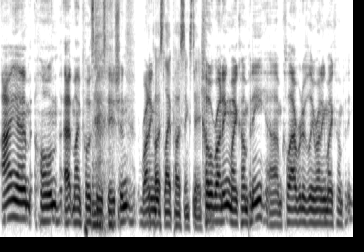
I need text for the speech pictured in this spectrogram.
I am home at my posting station running Postlight posting station. co-running my company, um, collaboratively running my company.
